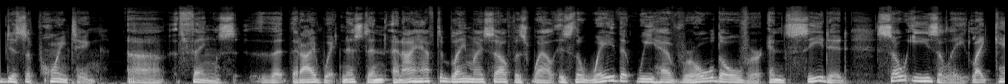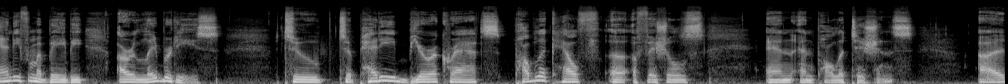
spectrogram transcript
disappointing uh, things that, that I've witnessed, and, and I have to blame myself as well, is the way that we have rolled over and ceded so easily, like candy from a baby, our liberties to to petty bureaucrats, public health uh, officials, and and politicians. Uh,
